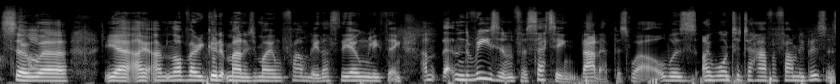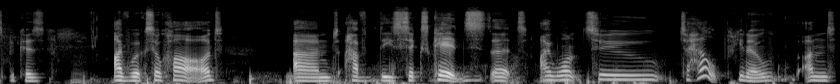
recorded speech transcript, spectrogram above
so uh, yeah, I, I'm not very good at managing my own family. That's the only thing. And, and the reason for setting that up as well was I wanted to have a family business because I've worked so hard and have these six kids that I want to to help, you know, and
